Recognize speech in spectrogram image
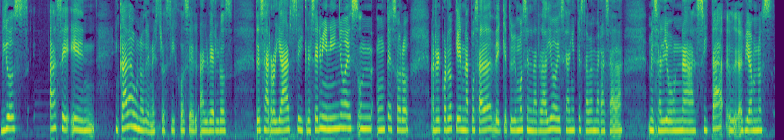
Dios hace en, en cada uno de nuestros hijos el, al verlos desarrollarse y crecer. Mi niño es un, un, tesoro. Recuerdo que en la posada de que tuvimos en la radio ese año que estaba embarazada, me salió una cita, eh, habíamos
